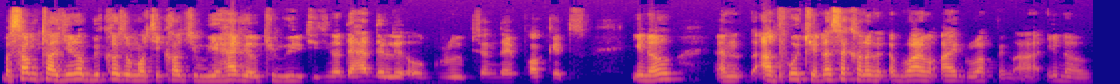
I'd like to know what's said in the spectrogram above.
but sometimes, you know, because of multiculturalism, we had little communities. You know, they had their little groups and their pockets. You know, and unfortunately, that's the kind of environment I grew up in. uh, You know,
